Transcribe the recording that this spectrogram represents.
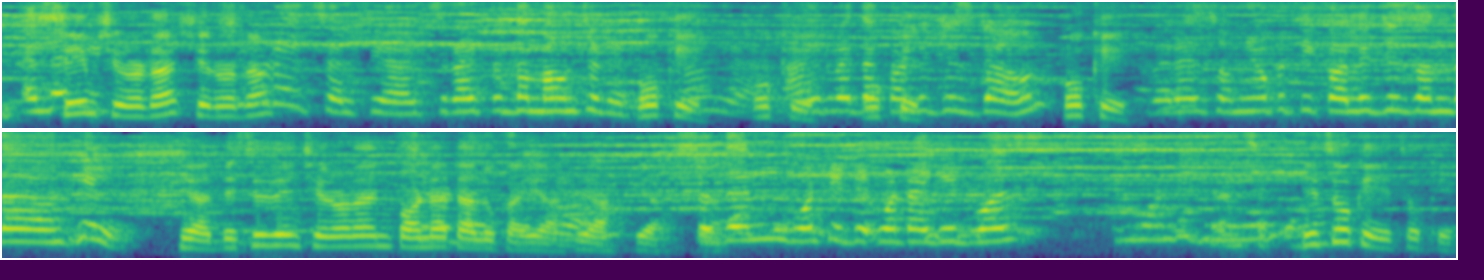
And then Same he- Shiroda, Shiroda. Shiroda itself, yeah, it's right on the mountain. Okay, no? Yeah. okay, Ayurveda okay. college is down, Okay. whereas homeopathy college is on the hill. Yeah, this is in Shiroda in Ponda Shiroda Taluka. itself, Yeah, yeah, yeah. So then what, he did, what I did was, one second. It's okay, it's okay.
